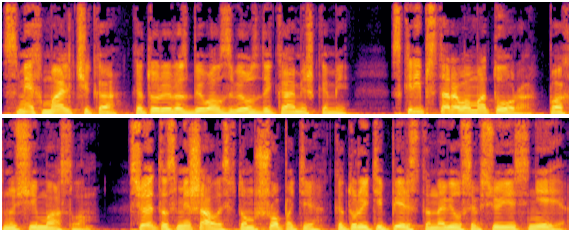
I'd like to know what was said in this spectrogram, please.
смех мальчика, который разбивал звезды камешками, скрип старого мотора, пахнущий маслом. Все это смешалось в том шепоте, который теперь становился все яснее,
